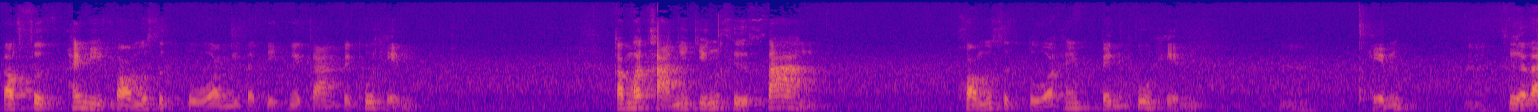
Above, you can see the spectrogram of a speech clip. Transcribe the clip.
เราฝึกให้มีความรู้สึกตัวมีสติในการเป็นผู้เห็นกรรมฐานจริงๆก็คือสร้างความรู้สึกตัวให้เป็นผู้เห็นเห็นคืออะไร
